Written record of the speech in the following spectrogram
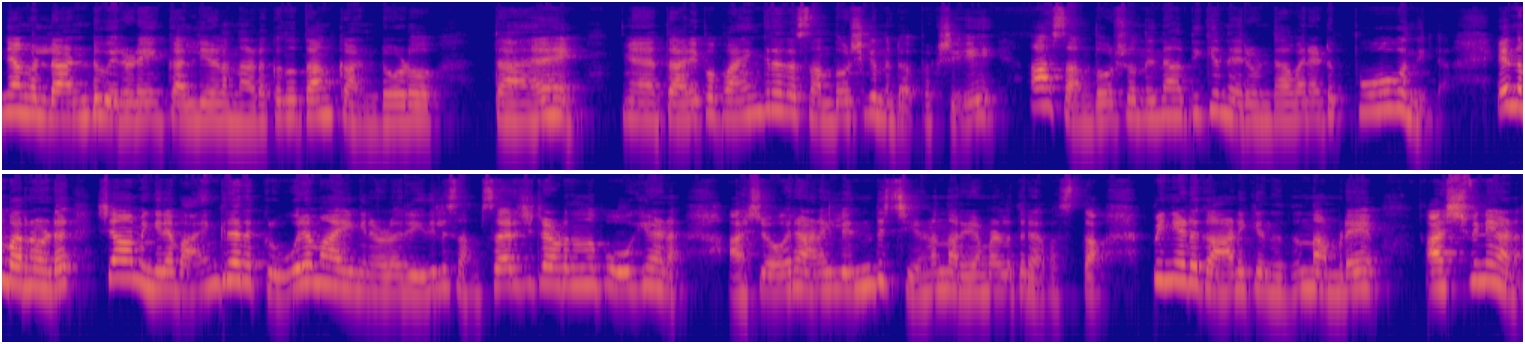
ഞങ്ങൾ രണ്ടുപേരുടെയും കല്യാണം നടക്കുന്നു. താൻ കണ്ടോടോ? താനേ താനിപ്പോൾ ഭയങ്കര സന്തോഷിക്കുന്നുണ്ട്. പക്ഷേ ആ സന്തോഷം ഇന്ന് അധികം നേരം ഉണ്ടാവാനായിട്ട് പോകുന്നില്ല. എന്നും പറഞ്ഞുകൊണ്ട് ശ്യാം ഇങ്ങനെ ഭയങ്കര ക്രൂരമായി ഇങ്ങനെയുള്ള രീതിയിൽ സംസാരിച്ചിട്ട് അവിടെ നിന്ന് പോവുകയാണ്. അശോകനാണെങ്കിൽ എന്ത് ചെയ്യണം എന്നറിയാൻ പാടില്ലാത്തൊരവസ്ഥ. പിന്നീട് കാണിക്കുന്നത് നമ്മുടെ അശ്വിനെയാണ്.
